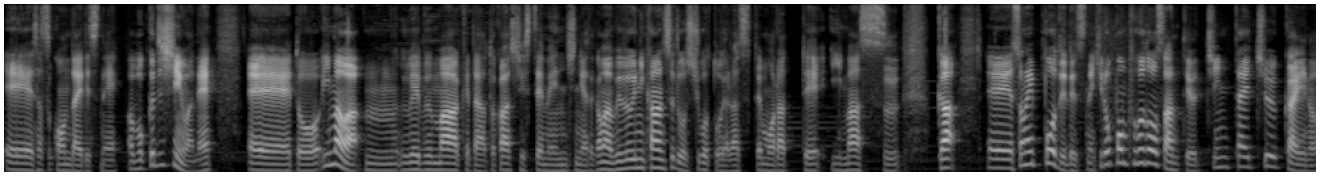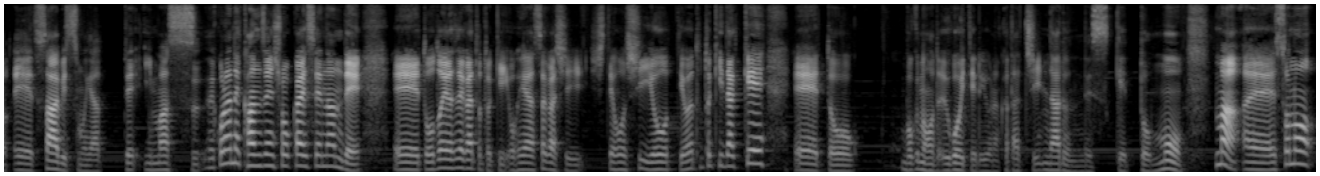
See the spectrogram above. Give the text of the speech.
えー、早速本題ですね。まあ、僕自身はね、え、ー、と、今は、うん、ウェブマーケターとかシステムエンジニアとか、まあ、ウェブに関するお仕事をやらせてもらっていますが、えー、その一方でですね、ヒロポンプ不動産っていう賃貸仲介の、えー、サービスもやってています。これはね、完全紹介制なんで、えっ、ー、と、お問い合わせがあった時、お部屋探ししてほしいよって言われた時だけ、えっ、ー、と、僕の方で動いているような形になるんですけども、まあ、えー、その、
